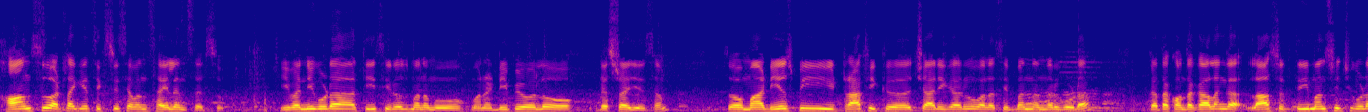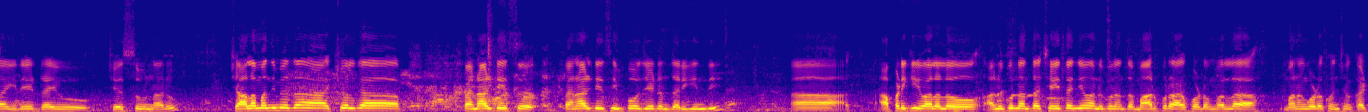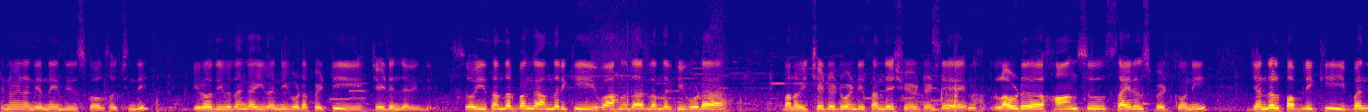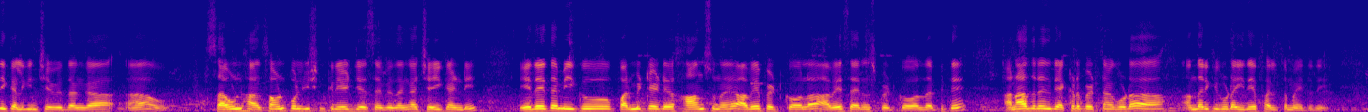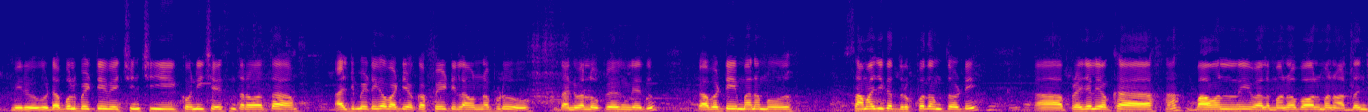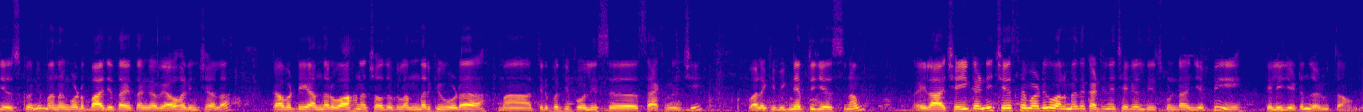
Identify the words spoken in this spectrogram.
horns అట్లాగే సిక్స్టీ సెవెన్ సైలెన్సర్స్ ఇవన్నీ కూడా తీసి ఈరోజు మనము మన డిపిఓలో డెస్ట్రాయ్ చేసాం సో మా డిఎస్పి ట్రాఫిక్ చారి గారు వాళ్ళ సిబ్బంది అందరూ కూడా గత కొంతకాలంగా లాస్ట్ త్రీ మంత్స్ నుంచి కూడా ఇదే డ్రైవ్ చేస్తూ ఉన్నారు. చాలా మంది మీద యాక్చువల్గా పెనాల్టీస్ పెనాల్టీస్ ఇంపోజ్ చేయడం జరిగింది. అప్పటికి వాళ్ళలో అనుకున్నంత చైతన్యం అనుకున్నంత మార్పు రాకపోవడం వల్ల మనం కూడా కొంచెం కఠినమైన నిర్ణయం తీసుకోవాల్సి వచ్చింది. ఈరోజు ఈ విధంగా ఇవన్నీ కూడా పెట్టి చేయడం జరిగింది. సో ఈ సందర్భంగా అందరికీ వాహనదారులందరికీ కూడా మనం ఇచ్చేటటువంటి సందేశం ఏమిటంటే లౌడ్ హార్న్స్ సైరన్స్ పెట్టుకొని జనరల్ పబ్లిక్కి ఇబ్బంది కలిగించే విధంగా సౌండ్ సౌండ్ పొల్యూషన్ క్రియేట్ చేసే విధంగా చేయకండి. ఏదైతే మీకు పర్మిటెడ్ హార్న్స్ ఉన్నాయో అవే పెట్టుకోవాలా అవే సైలెన్స్ పెట్టుకోవాలి తప్పితే అనాథరైజ్ ఎక్కడ పెట్టినా కూడా అందరికీ కూడా ఇదే ఫలితం అవుతుంది. మీరు డబ్బులు పెట్టి వెచ్చించి కొని చేసిన తర్వాత అల్టిమేట్గా వాటి యొక్క ఫేట్ ఇలా ఉన్నప్పుడు దానివల్ల ఉపయోగం లేదు. కాబట్టి మనము సామాజిక దృక్పథంతో ప్రజల యొక్క భావనల్ని వాళ్ళ మనోభావాలు మనం అర్థం చేసుకొని మనం కూడా బాధ్యతాయుతంగా వ్యవహరించాలా? కాబట్టి అందరు వాహన చోదకులందరికీ కూడా మా తిరుపతి పోలీస్ శాఖ నుంచి వాళ్ళకి విజ్ఞప్తి చేస్తున్నాం. ఇలా చేయకండి చేస్తే మటుకు వాళ్ళ మీద కఠిన చర్యలు తీసుకుంటా అని చెప్పి తెలియజేయడం జరుగుతూ ఉంది.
